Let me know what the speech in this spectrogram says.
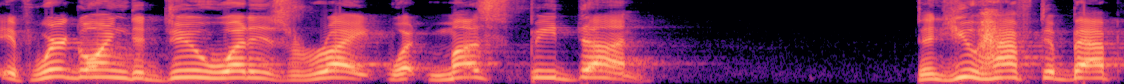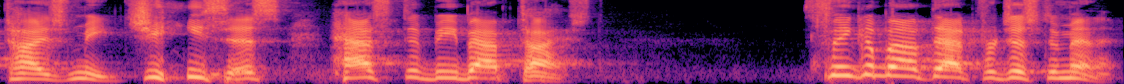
if we're going to do what is right, what must be done, then you have to baptize me. Jesus has to be baptized. Think about that for just a minute.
